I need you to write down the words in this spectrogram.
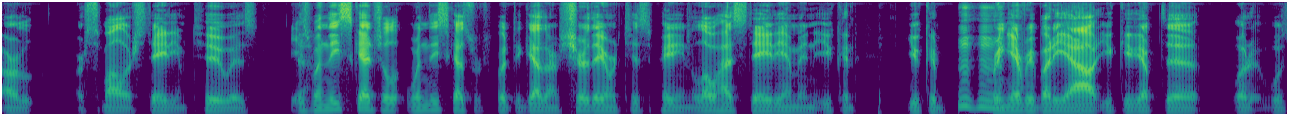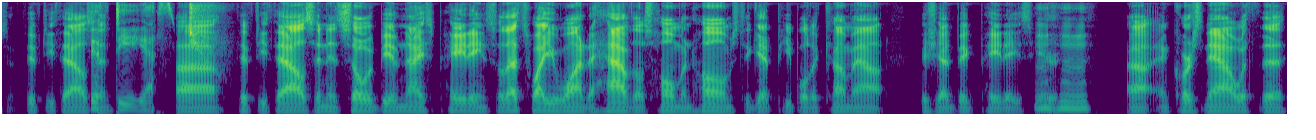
our our smaller stadium too is Yeah. is when these schedule when these schedules were put together. I'm sure they were anticipating Aloha Stadium, and you could you could Mhm. bring everybody out. You could get up to what was it, fifty thousand. 50, yes. uh, fifty thousand, and so it'd be a nice payday. And so that's why you wanted to have those home and homes to get people to come out because you had big paydays here. Mhm. Uh, and of course, now with the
